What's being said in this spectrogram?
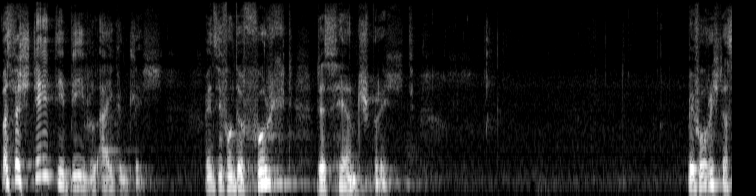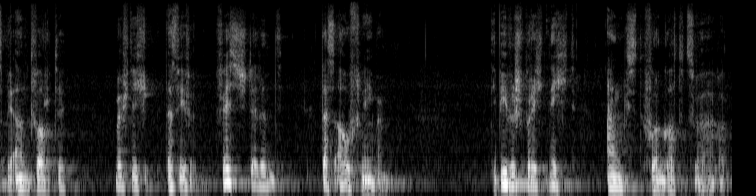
Was versteht die Bibel eigentlich, wenn sie von der Furcht des Herrn spricht? Bevor ich das beantworte, möchte ich, dass wir feststellend das aufnehmen. Die Bibel spricht nicht, Angst vor Gott zu haben.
